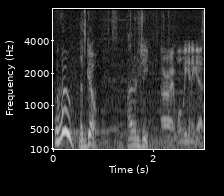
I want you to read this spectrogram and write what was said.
true. Woohoo! Let's go. RNG. Alright, what are we going to get?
